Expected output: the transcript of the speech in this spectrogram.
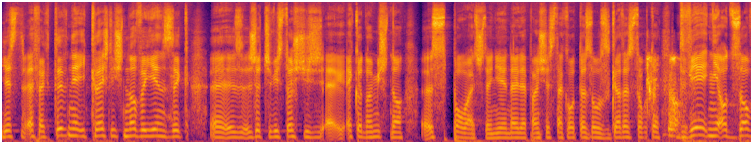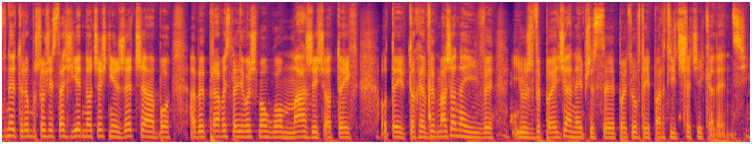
jest efektywnie i kreślić nowy język e, z- rzeczywistości e, ekonomiczno-społecznej. Nie wiem, na ile pan się z taką tezą zgadza. Są te No. dwie nieodzowne, które muszą się stać jednocześnie rzeczy, albo aby Prawo i Sprawiedliwość mogło marzyć o tej, o tej trochę wymarzonej i, wy, już wypowiedzianej przez e, polityków tej partii trzeciej kadencji.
